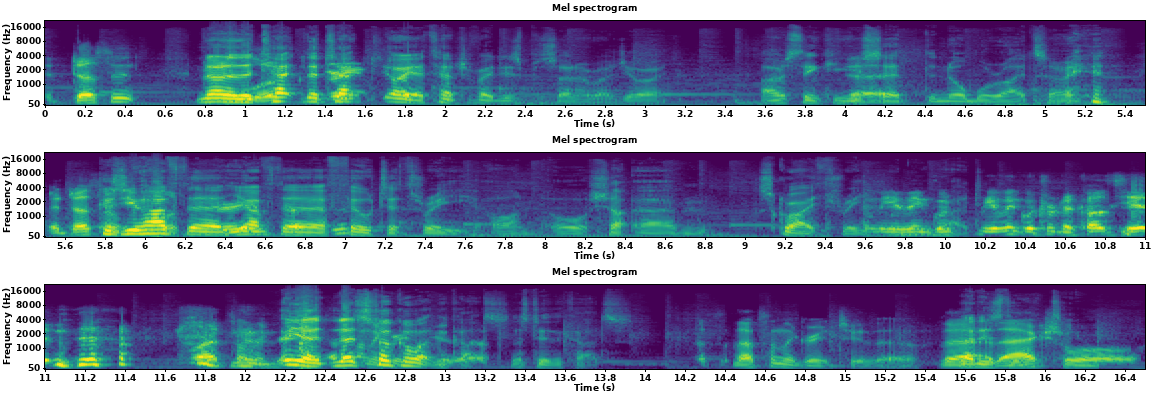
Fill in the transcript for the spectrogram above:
it doesn't. No, no, the look te- the very te- oh yeah, Tetrafade is Persona Ride. You're right. I was thinking you Yeah. said the normal ride. Sorry, It doesn't because you have the you have the filter three on or sh- um, scry three. We haven't, go, ride. we haven't go through the cards yet. Well, the yeah, let's talk about the grade two, cards. Let's do the cards. though. That's, that's on the grade two though. The, That is the the actual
